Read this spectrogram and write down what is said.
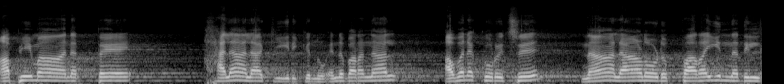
അഭിമാനത്തെ ഹലാലാക്കിയിരിക്കുന്നു. എന്ന് പറഞ്ഞാൽ അവനെക്കുറിച്ച് നാലാളോട് പറയുന്നതിൽ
